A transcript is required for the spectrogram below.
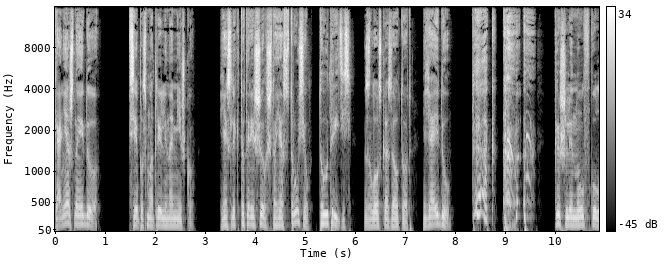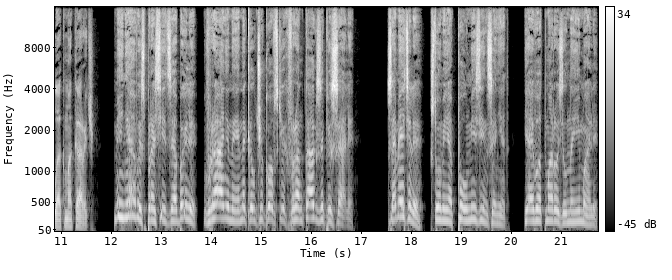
«Конечно, иду». Все посмотрели на Мишку. «Если кто-то решил, что я струсил, то утритесь», — зло сказал тот. «Я иду». «Так...» — кашлянул в кулак Макарыч. «Меня вы спросить забыли? В раненые на Колчаковских фронтах записали. Заметили, что у меня полмизинца нет? Я его отморозил на Ямале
